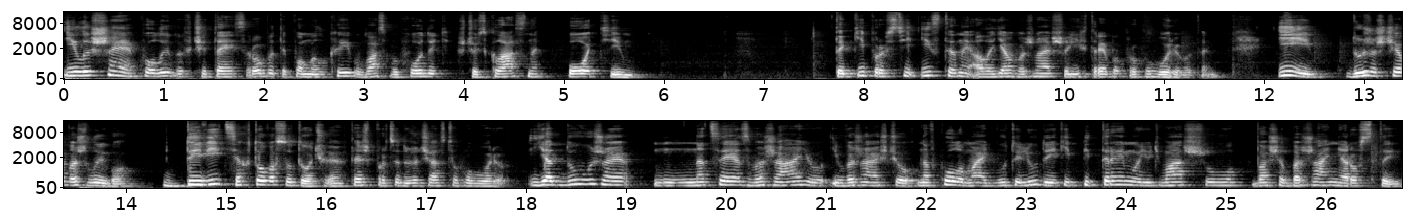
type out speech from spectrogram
І лише коли ви вчитесь, робите помилки, у вас виходить щось класне потім. Такі прості істини, але я вважаю, що їх треба проговорювати. І дуже ще важливо, Дивіться, хто вас оточує. Теж про це дуже часто говорю. Я дуже на це зважаю і вважаю, що навколо мають бути люди, які підтримують вашу, ваше бажання рости,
